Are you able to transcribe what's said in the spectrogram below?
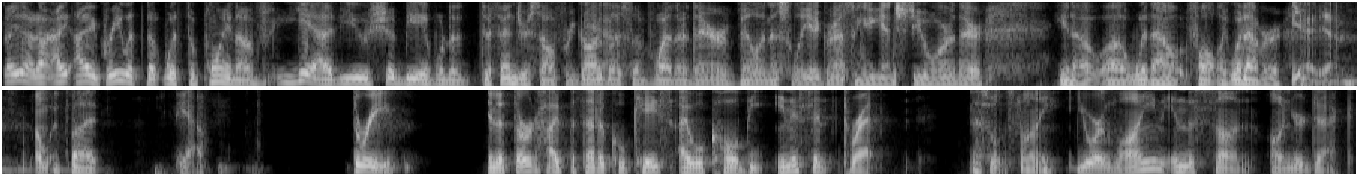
No, no, no, I, I agree with the with the point of yeah, you should be able to defend yourself regardless of whether they're villainously aggressing against you or they're, you know, uh, without fault, like whatever. yeah, yeah. I'm with you. But yeah, Three, in the third hypothetical case, I will call the innocent threat. This one's funny. You are lying in the sun on your deck.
